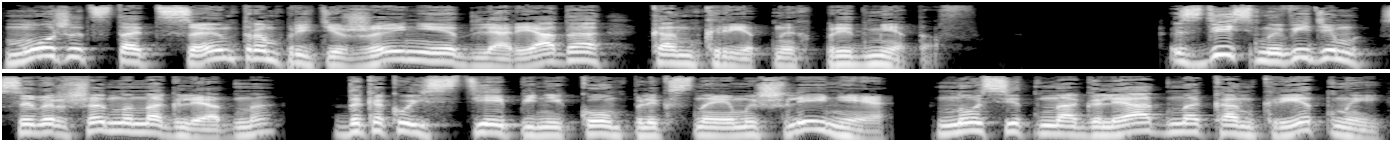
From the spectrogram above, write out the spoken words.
может стать центром притяжения для ряда конкретных предметов. Здесь мы видим совершенно наглядно, до какой степени комплексное мышление носит наглядно конкретный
